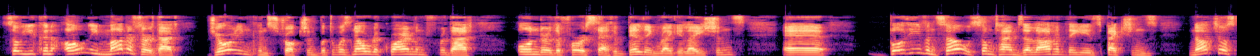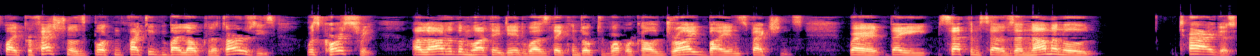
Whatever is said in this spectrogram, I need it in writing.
So you can only monitor that during construction, but there was no requirement for that under the first set of building regulations. Uh, but even so, sometimes a lot of the inspections, not just by professionals, but in fact even by local authorities, was cursory. A lot of them, what they did was they conducted what were called drive-by inspections, where they set themselves a nominal target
